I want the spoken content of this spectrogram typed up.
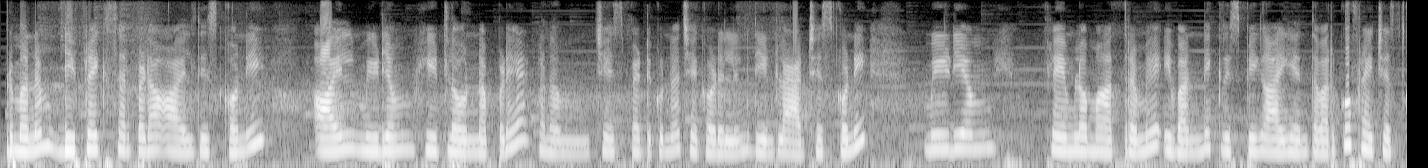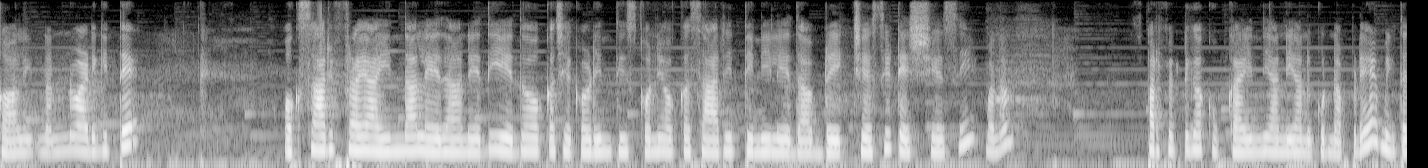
ఇప్పుడు మనం డీప్ ఫ్రైకి సరిపడా ఆయిల్ తీసుకొని ఆయిల్ మీడియం హీట్లో ఉన్నప్పుడే మనం చేసి పెట్టుకున్న చెకోడీలని దీంట్లో యాడ్ చేసుకొని మీడియం ఫ్లేమ్లో మాత్రమే ఇవన్నీ క్రిస్పీగా అయ్యేంత వరకు ఫ్రై చేసుకోవాలి. నన్ను అడిగితే ఒకసారి ఫ్రై అయిందా లేదా అనేది ఏదో ఒక చెకోడీని తీసుకొని ఒకసారి తిని లేదా బ్రేక్ చేసి టెస్ట్ చేసి మనం పర్ఫెక్ట్గా కుక్ అయింది అని అనుకున్నప్పుడే మిగతా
